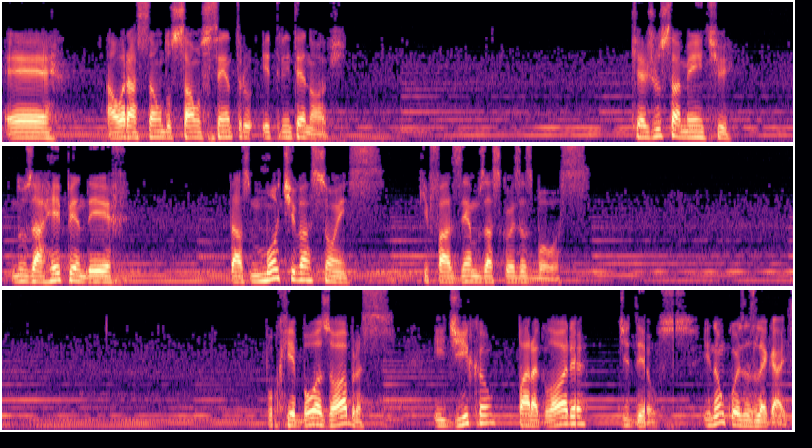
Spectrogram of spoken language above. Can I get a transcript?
é a oração do Salmo 139, que é justamente nos arrepender das motivações que fazemos as coisas boas. Porque boas obras indicam para a glória de Deus e não coisas legais.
